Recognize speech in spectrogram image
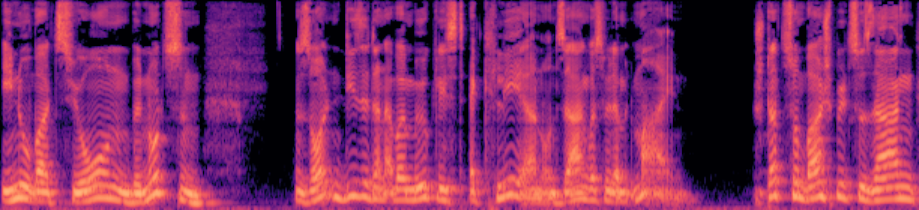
Innovation benutzen, sollten diese dann aber möglichst erklären und sagen, was wir damit meinen. Statt zum Beispiel zu sagen,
